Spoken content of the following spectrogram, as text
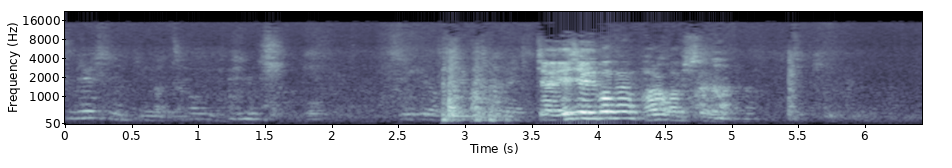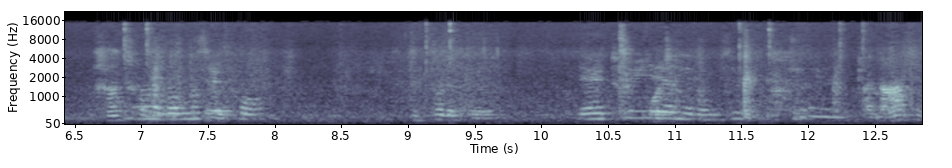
흔들 수 있지. 자 예제 1번 그냥 바로 갑시다. 다 아, 처음 너무 슬퍼. 내일 토요일이 너무 슬퍼. 아 나한테.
